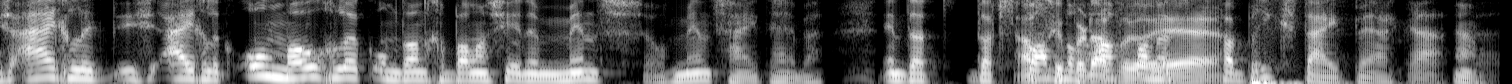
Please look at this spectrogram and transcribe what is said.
is eigenlijk, is eigenlijk onmogelijk om dan gebalanceerde mens of mensheid te hebben. En dat, dat stamt nog af van het ja, ja. fabriekstijdperk. Ja. Ja.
